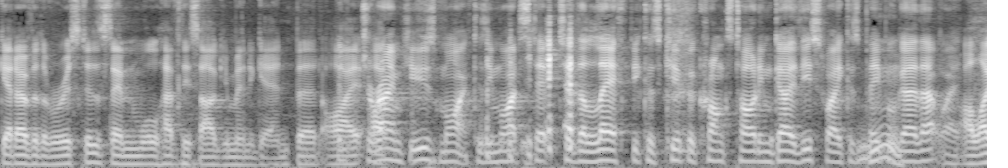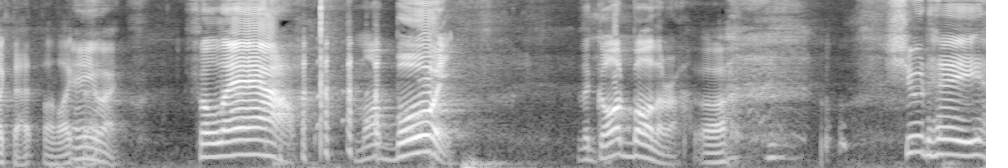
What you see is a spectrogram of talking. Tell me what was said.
get over the Roosters, then we'll have this argument again. But I, Jahrome Hughes might because he might step to the left because Cooper Cronk's told him go this way because people go that way. I, I like that. I like that. Anyway, Folau, my boy, the God botherer. Uh. Should he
